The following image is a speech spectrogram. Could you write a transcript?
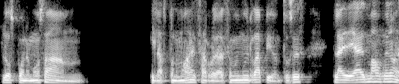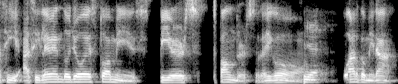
los ponemos a, y las ponemos a desarrollarse muy, muy rápido. Entonces, la idea es más o menos así. Así le vendo yo esto a mis peers, founders. Le digo, Guardo, mira,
